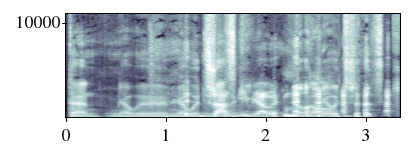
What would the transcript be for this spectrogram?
ten, miały, miały drzazgi. Miały. No, No. miały drzazgi.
